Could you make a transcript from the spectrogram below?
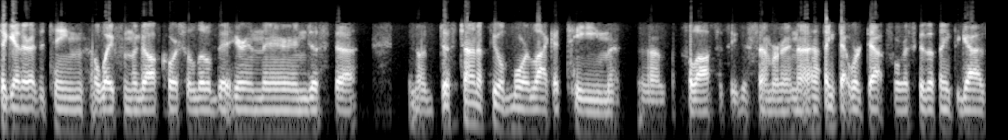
together as a team away from the golf course a little bit here and there and just, uh, you know, just trying to feel more like a team uh, philosophy this summer. And I think that worked out for us because I think the guys,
